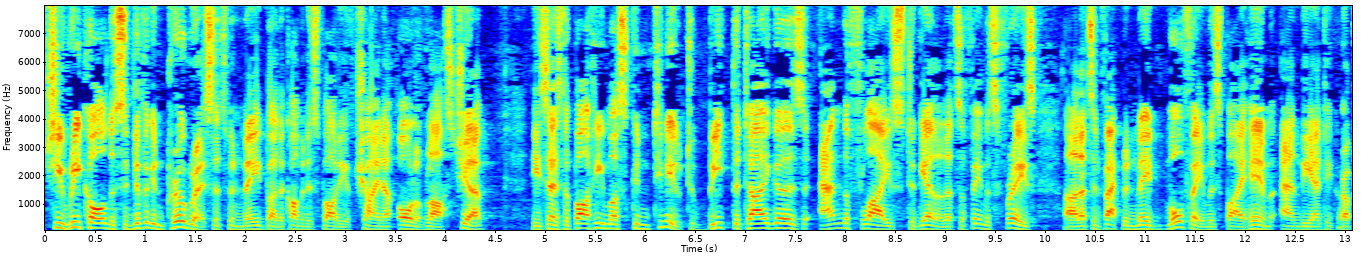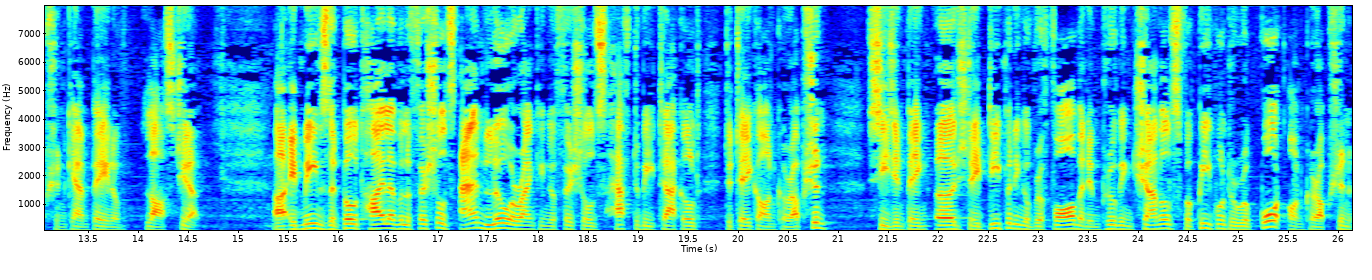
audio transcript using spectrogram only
Xi recalled the significant progress that's been made by the Communist Party of China all of last year. He says the party must continue to beat the tigers and the flies together. That's a famous phrase uh, that's in fact been made more famous by him and the anti-corruption campaign of last year. Uh, it means that both high-level officials and lower-ranking officials have to be tackled to take on corruption. Xi Jinping urged a deepening of reform and improving channels for people to report on corruption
